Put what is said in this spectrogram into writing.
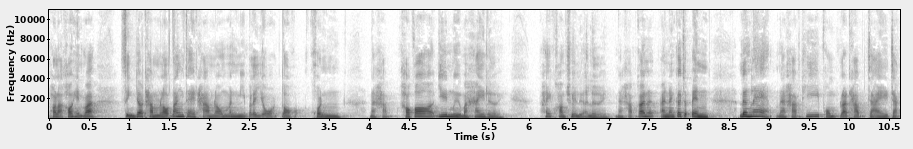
พอเราเขาเห็นว่าสิ่งที่เราทำเราตั้งใจทำแล้วมันมีประโยชน์ต่อคนนะครับเขาก็ยื่นมือมาให้เลย ให้ความช่วยเหลือเลยนะครับก็อันนั้นก็จะเป็นเรื่องแรกนะครับที่ผมประทับใจจาก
